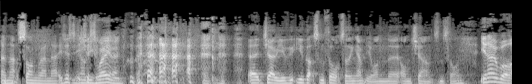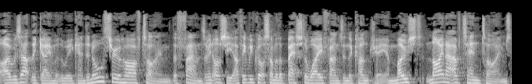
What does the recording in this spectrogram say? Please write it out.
and that song ran out. It's just, He's it's on just his way then. uh, Joe, you've, you've got some thoughts, I think, haven't you, on, uh, on chants and so on? You know what? I was at the game at the weekend, and all through half time, the fans. I mean, obviously, I think we've got some of the best away fans in the country, and most nine out of ten times,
